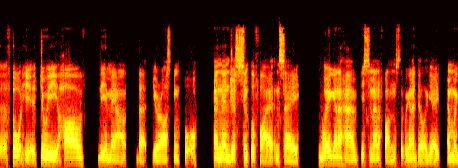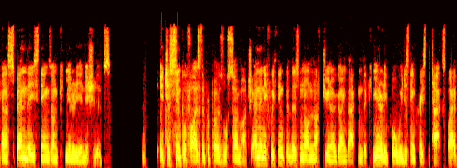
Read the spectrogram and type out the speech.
a thought here: Do we halve the amount that you're asking for, and then just simplify it and say we're going to have this amount of funds that we're going to delegate, and we're going to spend these things on community initiatives? It just simplifies the proposal so much. And then if we think that there's not enough Juno going back in the community pool, we just increase the tax by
